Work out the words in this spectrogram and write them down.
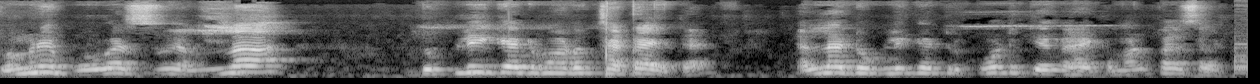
ಸುಮ್ಮನೆ ಬೋಗಸ್ ಎಲ್ಲ ಡುಪ್ಲಿಕೇಟ್ ಮಾಡೋದು ಚಟ ಐತೆ. ಎಲ್ಲ ಡುಪ್ಲಿಕೇಟ್ ರಿಪೋರ್ಟ್ ಕೇಂದ್ರ ಹೈಕಮಾಂಡ್ ಕಳ್ಸಕ್ಕೆ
